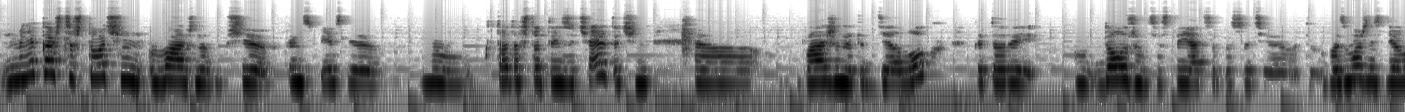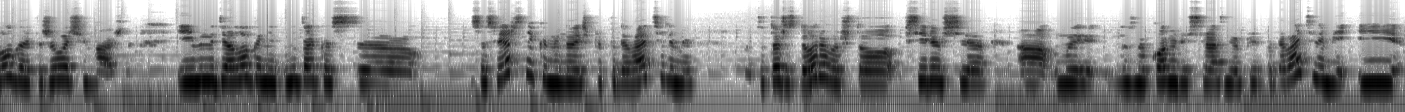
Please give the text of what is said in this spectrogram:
Мне кажется, что очень важно вообще, в принципе, если ну, кто-то что-то изучает, очень э, важен этот диалог, который должен состояться, по сути. Возможность диалога — это же очень важно. И именно диалога не, не только с, э, со сверстниками, но и с преподавателями. Это тоже здорово, что в Сириусе а, мы знакомились с разными преподавателями, и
